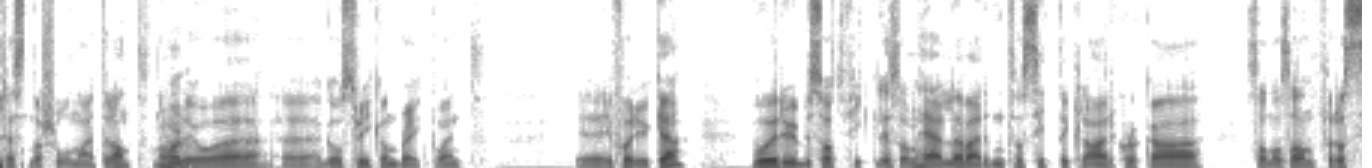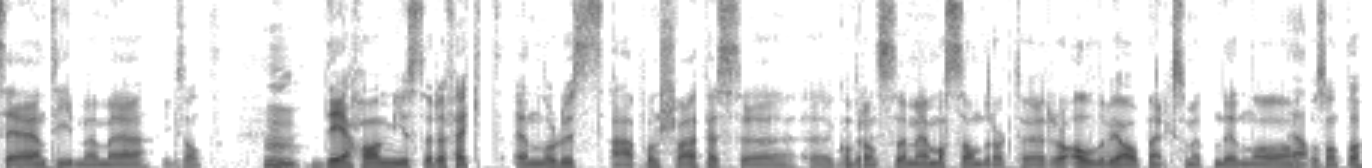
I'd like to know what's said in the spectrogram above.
presentasjon av et eller annet. Nå var det jo eh, Ghost Recon Breakpoint eh, i forrige uke, hvor Ubisoft fikk liksom hele verden til å sitte klar klokka sånn og sånn for å se en time med Ikke sant? Mm. Det har mye større effekt enn når du er på en svær pressekonferanse med masse andre aktører, og alle vil ha oppmerksomheten din og, Ja. og sånt. da.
